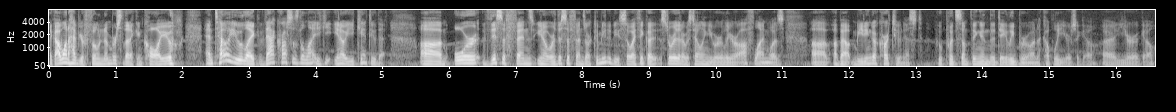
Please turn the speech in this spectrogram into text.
Like, I want to have your phone number so that I can call you and tell you like that crosses the line. You, you know, you can't do that. Um, or this offends, you know, or this offends our community. So I think a story that I was telling you earlier offline was uh, about meeting a cartoonist who put something in the Daily Bruin a couple of years ago, a year ago,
